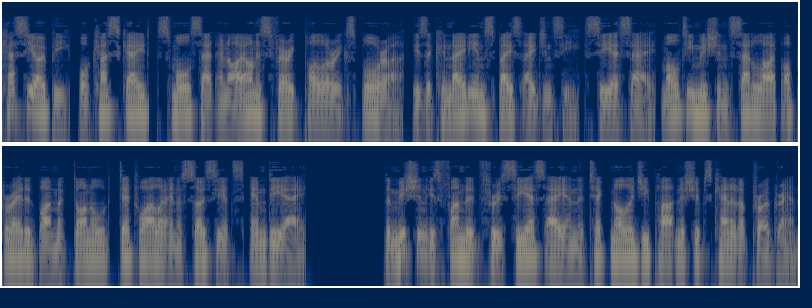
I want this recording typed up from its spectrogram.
Cassiope, or Cascade, Smallsat and Ionospheric Polar Explorer, is a Canadian Space Agency multi-mission satellite operated by MacDonald, Dettwiler and Associates MDA. The mission is funded through CSA and the Technology Partnerships Canada program.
